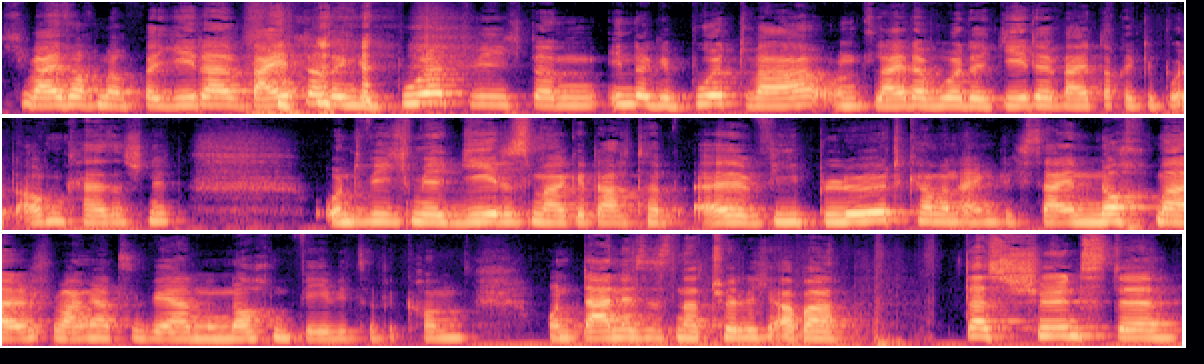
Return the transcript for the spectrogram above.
ich weiß auch noch bei jeder weiteren Geburt, wie ich dann in der Geburt war und leider wurde jede weitere Geburt auch ein Kaiserschnitt. Und wie ich mir jedes Mal gedacht habe, äh, wie blöd kann man eigentlich sein, nochmal schwanger zu werden und noch ein Baby zu bekommen. Und dann ist es natürlich aber das Schönste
